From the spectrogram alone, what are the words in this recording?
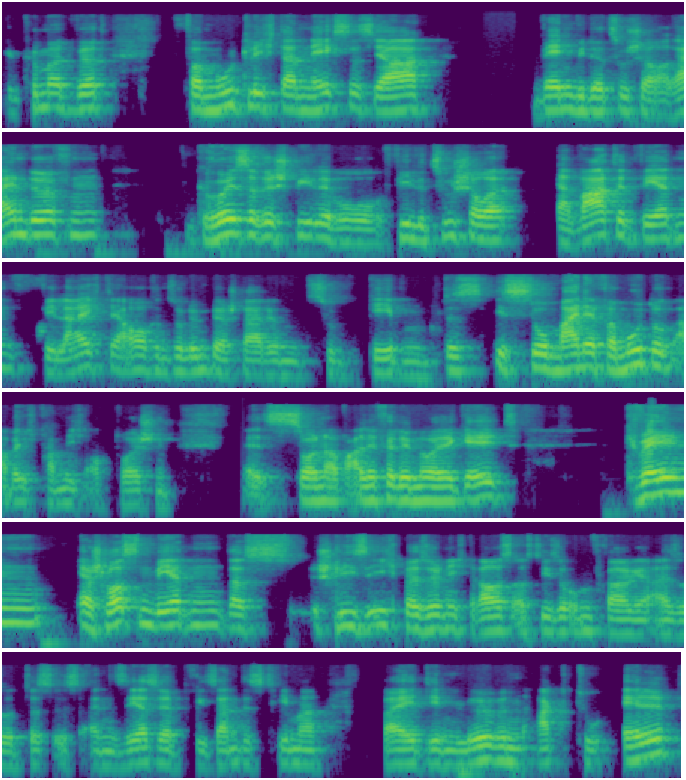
gekümmert wird. Vermutlich dann nächstes Jahr, wenn wieder Zuschauer rein dürfen, größere Spiele, wo viele Zuschauer erwartet werden, vielleicht ja auch ins Olympiastadion zu geben. Das ist so meine Vermutung, aber ich kann mich auch täuschen. Es sollen auf alle Fälle neue Geld Quellen erschlossen werden. Das schließe ich persönlich daraus aus dieser Umfrage. Also das ist ein sehr, sehr brisantes Thema bei den Löwen aktuell.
